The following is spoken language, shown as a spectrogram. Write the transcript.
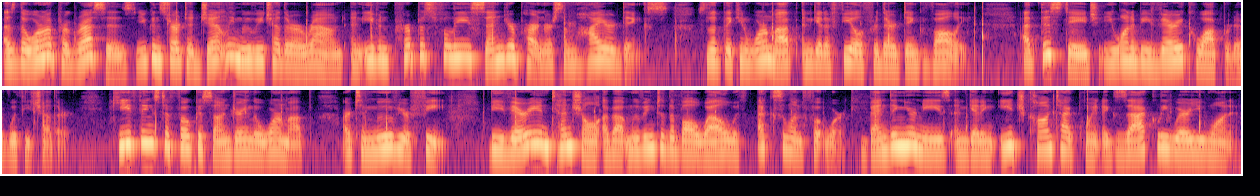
As the warm up progresses, you can start to gently move each other around and even purposefully send your partner some higher dinks so that they can warm up and get a feel for their dink volley. At this stage, you want to be very cooperative with each other. Key things to focus on during the warm up are to move your feet. Be very intentional about moving to the ball well with excellent footwork, bending your knees and getting each contact point exactly where you want it.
